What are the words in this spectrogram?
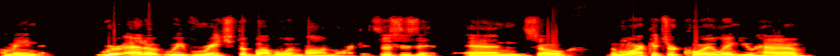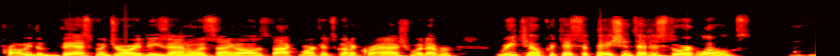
I mean, we're at a, we've reached the bubble in bond markets. This is it. And so the markets are coiling. You have probably the vast majority of these analysts saying, oh, the stock market's going to crash, whatever. Retail participation's at historic lows. Mm-hmm.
